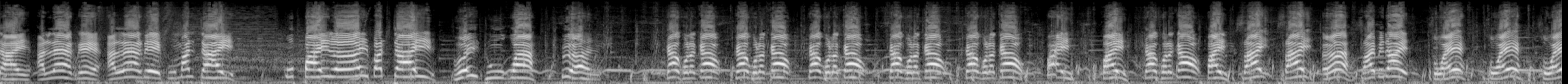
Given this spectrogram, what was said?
ใจ อันแรกดิอันแรกดิกูมั่นใจ กูไปเลยมั่นใจ เฮ้ย ถูกว่ะเฮ้ย ก้าคนละเก้าเก้าคนละเก้าเก้าคนละเก้าเก้าคนละเก้าเก้าคนละเก้าไปไปเก้าคนละเก้าไปซ้ายซ้ายเออซ้ายไม่ได้ สวยสวยสวย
